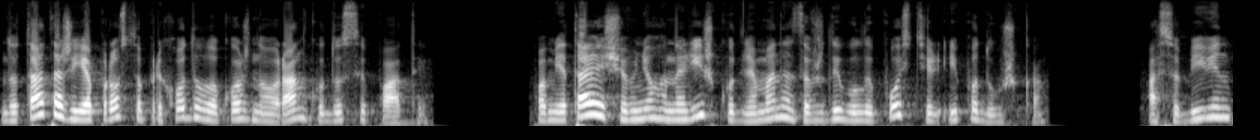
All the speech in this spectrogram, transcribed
До тата ж я просто приходила кожного ранку досипати. Пам'ятаю, що в нього на ліжку для мене завжди були постіль і подушка, а собі він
